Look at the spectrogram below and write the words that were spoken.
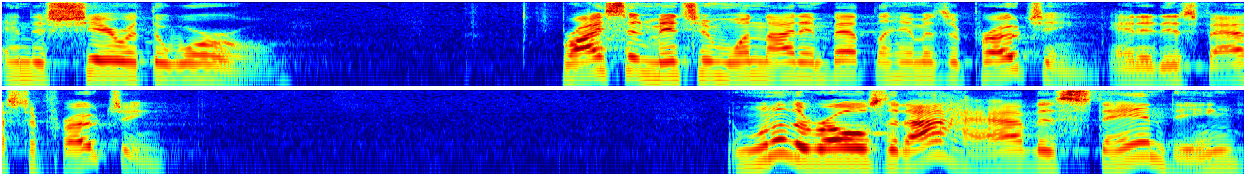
and to share with the world. Bryson mentioned one night in Bethlehem is approaching, and it is fast approaching. And one of the roles that I have is standing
